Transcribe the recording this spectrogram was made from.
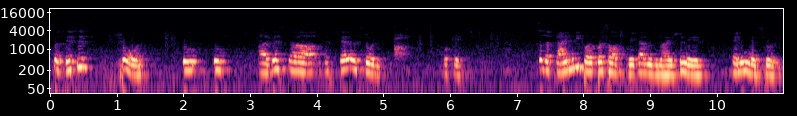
So this is shown to, to uh, just, uh, just tell a story. Okay. So the primary purpose of data visualization is telling a story.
